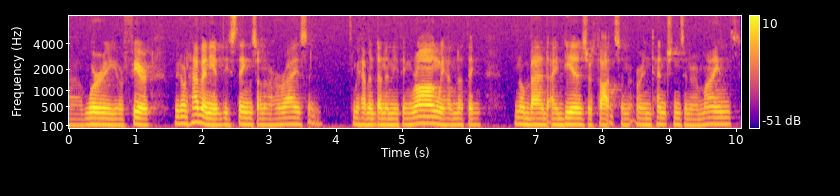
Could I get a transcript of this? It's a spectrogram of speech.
uh, worry or fear. We don't have any of these things on our horizon. We haven't done anything wrong. We have nothing, no bad ideas or thoughts and, or intentions in our minds.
